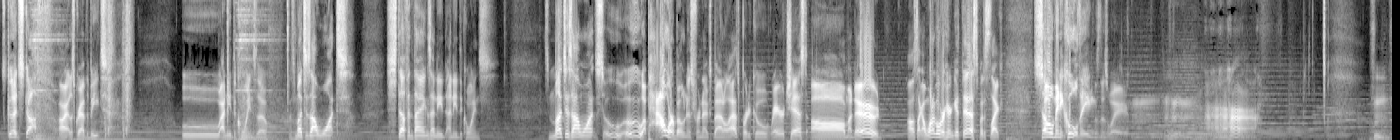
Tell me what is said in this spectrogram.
It's good stuff. All right, let's grab the beat. Ooh, I need the coins though. As much as I want stuff and things, I need I need the coins. As much as I want, ooh, ooh, a power bonus for next battle. That's pretty cool. Rare chest. Oh, my dude. I was like, I want to go over here and get this, but it's like so many cool things this way. Mm-hmm. hmm.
